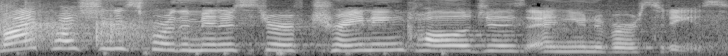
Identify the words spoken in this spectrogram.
My question is for the Minister of Training, Colleges and Universities.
